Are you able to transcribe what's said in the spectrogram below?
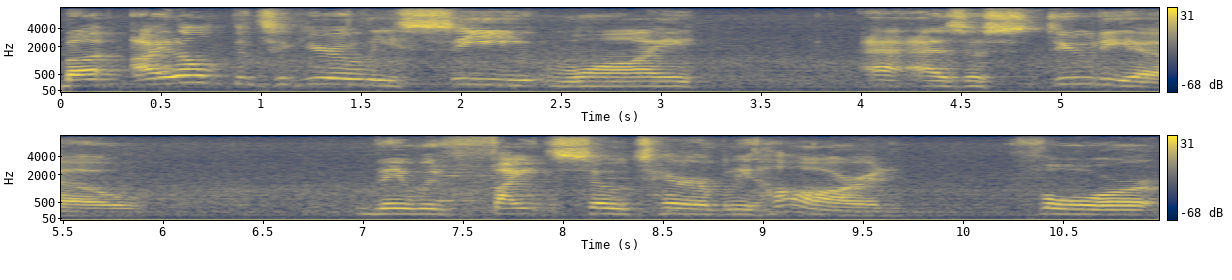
But I don't particularly see why, as a studio, they would fight so terribly hard for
